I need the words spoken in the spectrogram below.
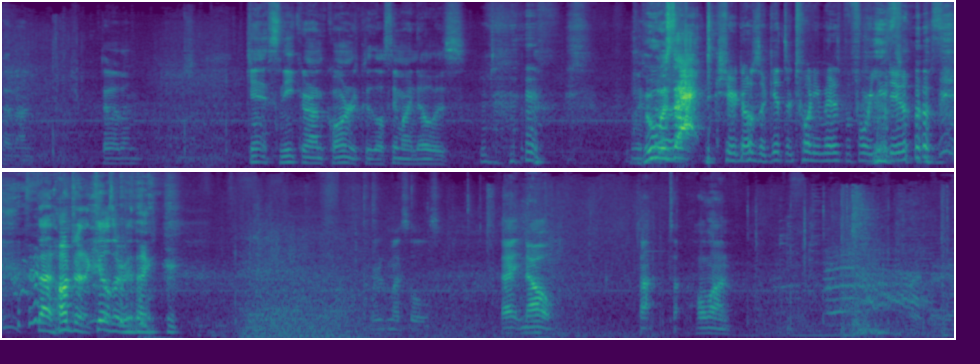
Da-dun. Da-dun. Can't sneak around corners because they'll see my nose. Like, Who was that? Sure knows will get there 20 minutes before you do. that hunter that kills everything. Where's my souls? Hey, no. Ti- ti- hold on. Alright, there we go.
